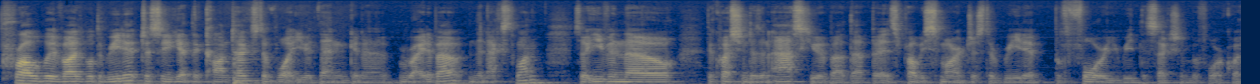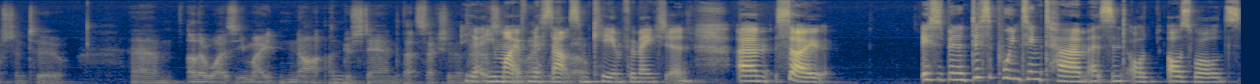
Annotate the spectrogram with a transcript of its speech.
probably advisable to read it just so you get the context of what you're then gonna write about in the next one. So even though the question doesn't ask you about that bit, it's probably smart just to read it before you read the section before question two. Um, otherwise, you might not understand that section. That Yeah, you might have missed out some key information. Um, so, it has been a disappointing term at St Oswald's.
